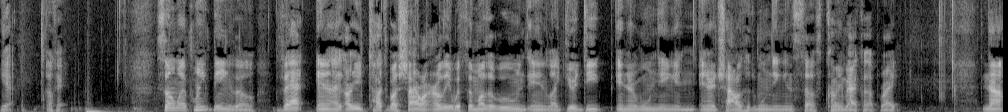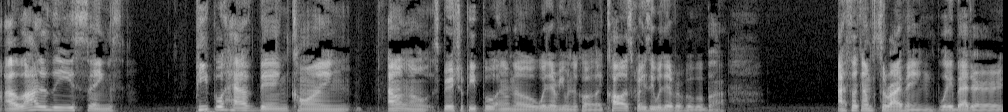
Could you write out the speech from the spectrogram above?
Yeah. Okay. So my point being though, that and I already talked about Chiron earlier with the mother wound and like your deep inner wounding and inner childhood wounding and stuff coming back up, right? Now a lot of these things people have been calling I don't know, spiritual people, I don't know, whatever you want to call it, like call us crazy, whatever, blah blah blah. I feel like I'm thriving way better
